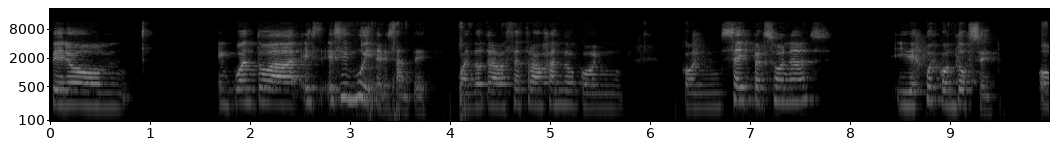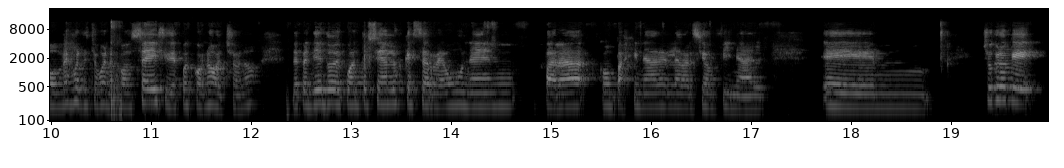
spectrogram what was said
Pero mm, en cuanto a, es, es muy interesante, cuando estás trabajando con, con seis personas y después con doce, o mejor dicho, bueno, con seis y después con ocho, ¿no? Dependiendo de cuántos sean los que se reúnen para compaginar la versión final. Em, yo creo que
